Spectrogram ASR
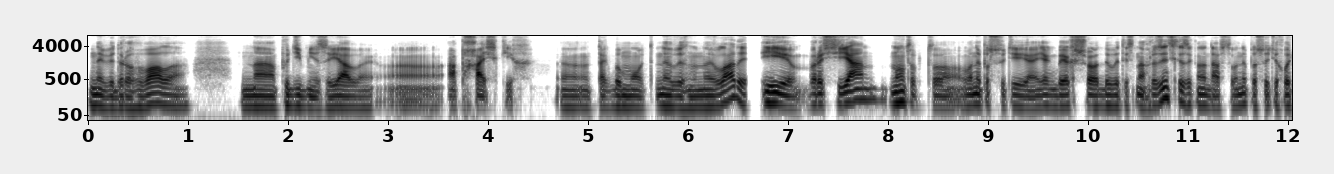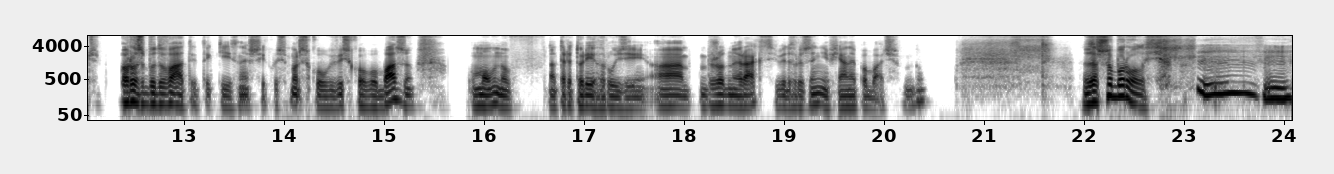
не відреагувала на подібні заяви е, абхазьких. Так би мовити, невизнаної влади і росіян. Ну тобто, вони по суті, якби якщо дивитись на грузинське законодавство, вони по суті хочуть розбудувати такі, знаєш, якусь морську військову базу, умовно на території Грузії. А жодної реакції від грузинів я не побачив. Ну за що боролися? Mm-hmm.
